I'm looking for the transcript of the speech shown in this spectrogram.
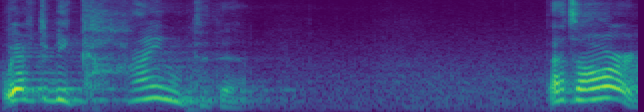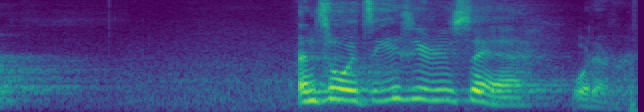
We have to be kind to them. That's hard. And so it's easier to say, eh, whatever.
